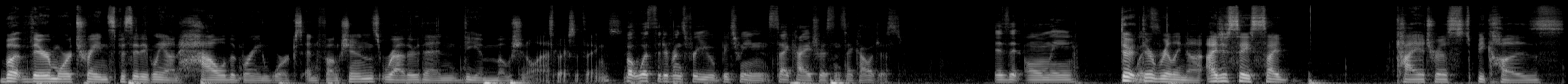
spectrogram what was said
but they're more trained specifically on how the brain works and functions rather than the emotional aspects of things. But what's the difference for you between psychiatrist and psychologist? Is it only They're they're really not. I just say psychiatrist because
